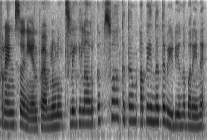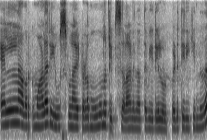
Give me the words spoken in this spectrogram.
ഫ്രണ്ട്സ് ഞാൻ ഫാമിലി വ്ലോഗ്സിലേക്ക് എല്ലാവർക്കും സ്വാഗതം. അപ്പോൾ ഇന്നത്തെ വീഡിയോ എന്ന് പറയുന്നത് എല്ലാവർക്കും വളരെ യൂസ്ഫുൾ ആയിട്ടുള്ള മൂന്ന് ടിപ്സുകളാണ് ഇന്നത്തെ വീഡിയോയിൽ ഉൾപ്പെടുത്തിയിരിക്കുന്നത്.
